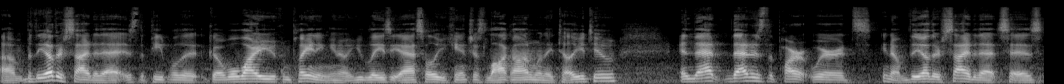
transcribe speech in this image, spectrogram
Um, but the other side of that is the people that go, well, why are you complaining? You know, you lazy asshole, you can't just log on when they tell you to. And that that is the part where it's you know the other side of that says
